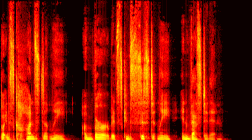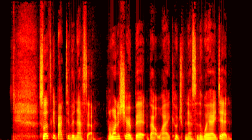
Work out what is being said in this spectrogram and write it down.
but it's constantly a verb, it's consistently invested in. So let's get back to Vanessa. I want to share a bit about why I coach Vanessa the way I did.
